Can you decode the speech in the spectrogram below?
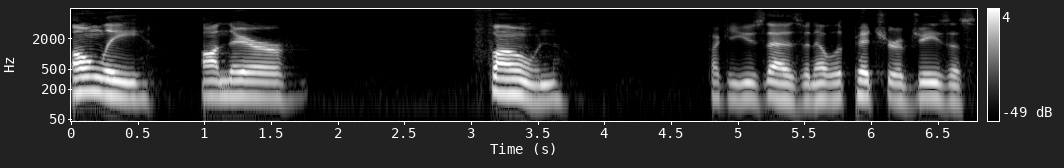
only on their phone, if I could use that as a picture of Jesus,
